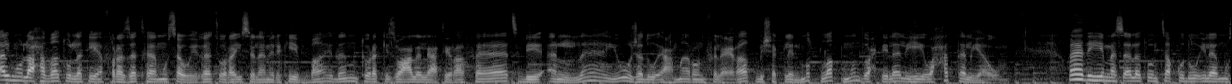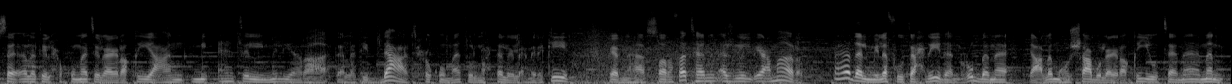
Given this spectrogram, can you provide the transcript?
الملاحظات التي أفرزتها مسوغات الرئيس الأمريكي بايدن تركز على الاعترافات بأن لا يوجد إعمار في العراق بشكل مطلق منذ احتلاله وحتى اليوم. وهذه مسألة تقود إلى مساءلة الحكومات العراقية عن مئات المليارات التي ادعت حكومات المحتل الأمريكي بأنها صرفتها من أجل الإعمار. فهذا الملف تحديدا ربما يعلمه الشعب العراقي تماما.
